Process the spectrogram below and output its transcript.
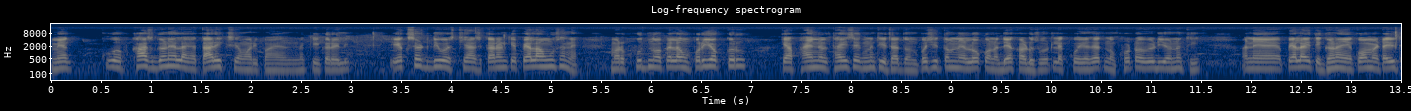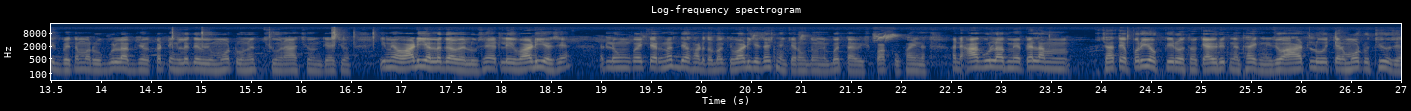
મેં ખાસ ગણેલા છે તારીખ છે મારી પાસે નક્કી કરેલી. એકસઠ દિવસ થયા છે. કારણ કે પહેલાં હું છે ને, મારો ખુદનો પહેલાં હું પ્રયોગ કરું કે આ ફાઇનલ થાય છે કે નથી થતું પછી તમને લોકોને દેખાડું છું. એટલે કોઈ જાતનો ખોટો વીડિયો નથી. અને પહેલાંથી ઘણા કોમેન્ટ આવી હતી કે ભાઈ તમારું ગુલાબ જે કટિંગ લગાવ્યું મોટું નથી થયું ને આ થયું ને ત્યાં થયું. એ મેં વાડીએ લગાવેલું છે. એટલે એ વાડીએ છે. એટલે હું કોઈ અત્યારે નથી દેખાડતો. બાકી વાડીએ જઈશ ને ત્યારે હું તમને બતાવીશ પાકું ફાઇનલ અને આ ગુલાબ મેં પહેલાં જાતે પ્રયોગ કર્યો હતો કે આવી રીતના થાય કે નહીં. જો આટલું અત્યારે મોટું થયું છે,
